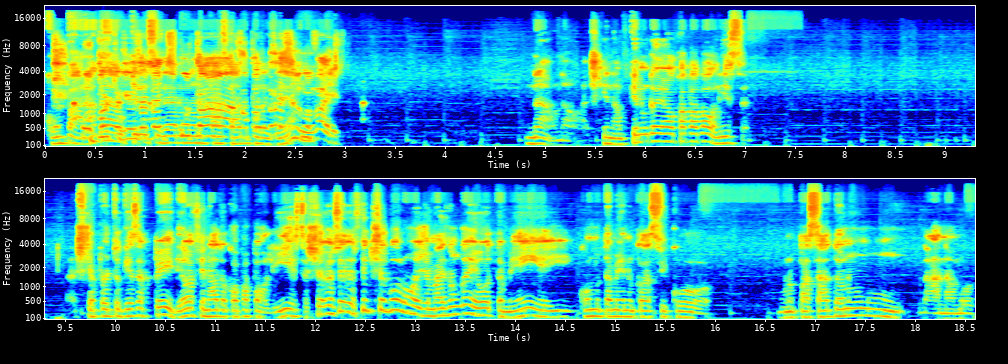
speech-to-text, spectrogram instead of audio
comparado O ao que português eles vai disputar a passado, Copa por do Brasil, exemplo. não vai? Não, não, acho que não, porque não ganhou a Copa Paulista. Acho que a portuguesa perdeu a final da Copa Paulista. Eu sei, eu sei que chegou longe, mas não ganhou também. E como também não classificou ano passado, eu não. não na, na, no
